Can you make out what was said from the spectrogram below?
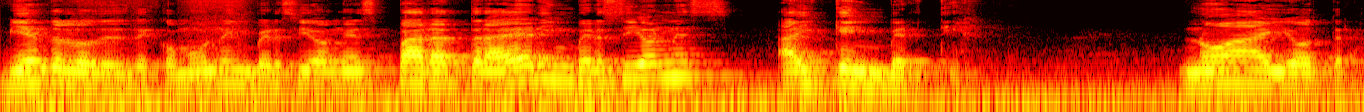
viéndolo desde como una inversión, es para traer inversiones hay que invertir. No hay otra.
